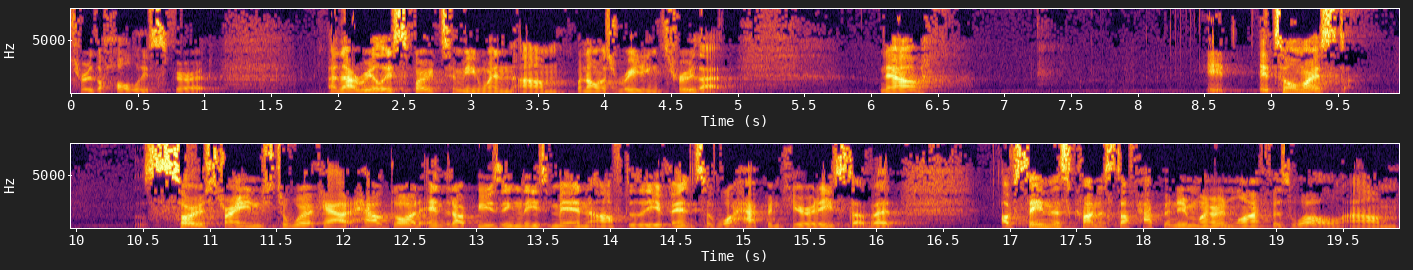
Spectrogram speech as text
through the Holy Spirit. And that really spoke to me when, um, when I was reading through that. Now, it, it's almost so strange to work out how God ended up using these men after the events of what happened here at Easter. But I've seen this kind of stuff happen in my own life as well. Um,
